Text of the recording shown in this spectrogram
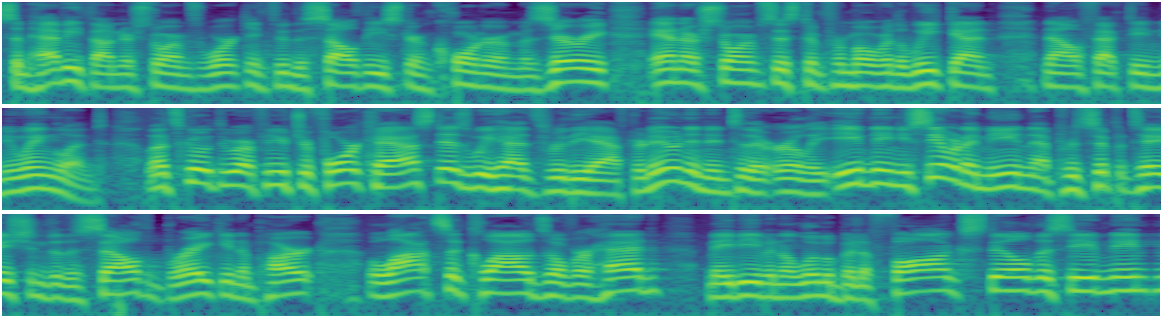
Some heavy thunderstorms working through the southeastern corner of Missouri and our storm system from over the weekend now affecting New England. Let's go through our future forecast as we head through the afternoon and into the early evening. You see what I mean? That precipitation to the south breaking apart. Lots of clouds overhead, maybe even a little bit of fog still this evening.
